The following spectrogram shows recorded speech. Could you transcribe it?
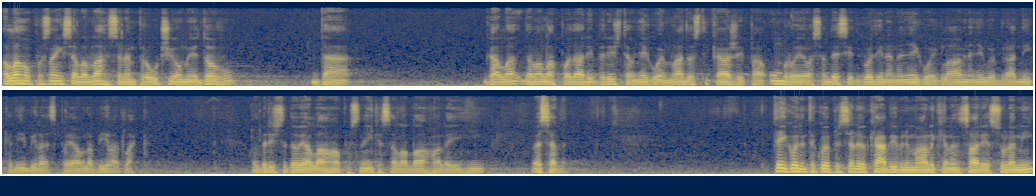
Allahov poslanik sallallahu alaihi wasallam proučio mu je dovu da ga da Allah podari berišta u njegovoj mladosti, kaže pa umro je 80 godina na njegovoj glavi, na njegovoj brad nikad nije bila, pojavila bila dlaka. Od dovi dove Allahova poslanika sallallahu alaihi wasallam. Te godine tako je preselio Kab ibn Malik el Ansarija Sulemi,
